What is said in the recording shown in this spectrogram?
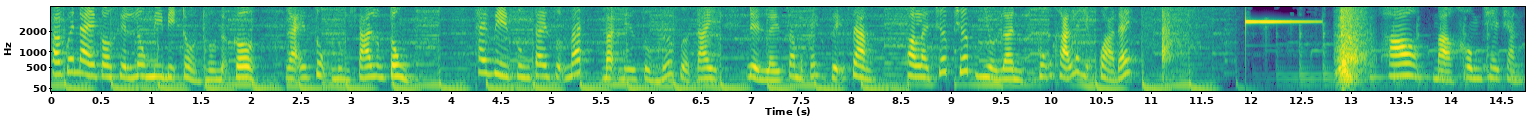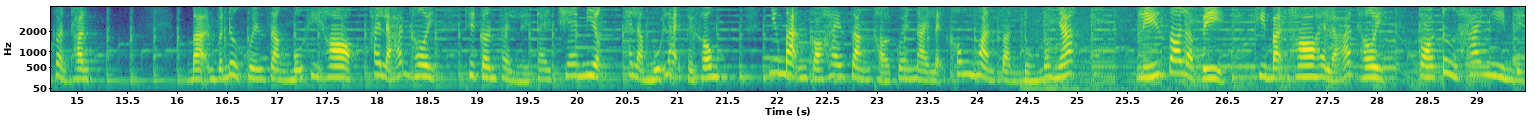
Thói quen này còn khiến lông mi bị tổn thương nữa cơ, gãi rụng lung ta lung tung. Thay vì dùng tay dụi mắt, bạn nên dùng nước rửa tay để lấy ra một cách dễ dàng hoặc là chớp chớp nhiều lần cũng khá là hiệu quả đấy. Ho mà không che chắn cẩn thận Bạn vẫn được khuyên rằng mỗi khi ho hay là hắt hơi thì cần phải lấy tay che miệng hay là mũi lại phải không? Nhưng bạn có hay rằng thói quen này lại không hoàn toàn đúng đâu nhá. Lý do là vì khi bạn ho hay là hắt hơi, có từ 2.000 đến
